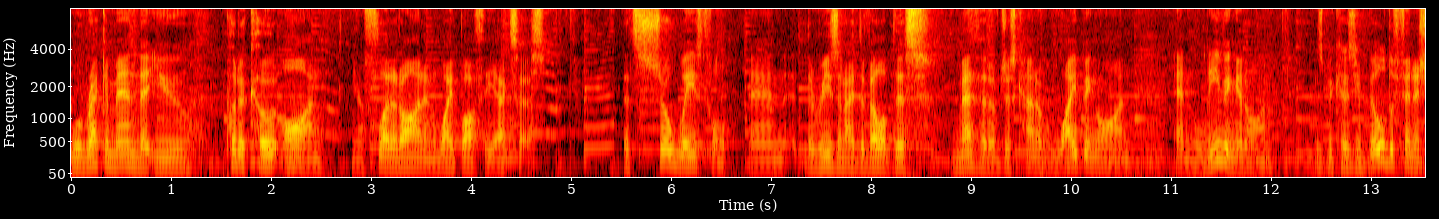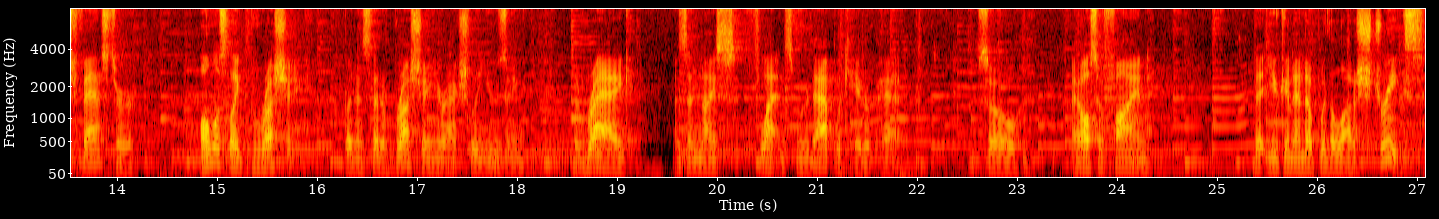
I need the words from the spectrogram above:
will recommend that you put a coat on, you know, flood it on and wipe off the excess. That's so wasteful. And the reason I developed this method of just kind of wiping on and leaving it on is because you build a finish faster, almost like brushing. But instead of brushing, you're actually using the rag as a nice flat and smooth applicator pad. So I also find that you can end up with a lot of streaks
